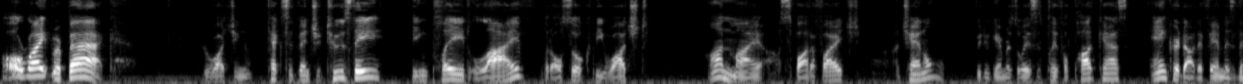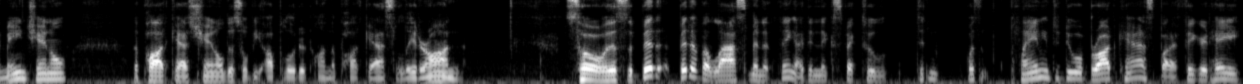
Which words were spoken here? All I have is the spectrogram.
All right, we're back. You're watching Text Adventure Tuesday being played live, but also can be watched on my Spotify channel, Video Gamers Oasis Playful Podcast. Anchor.fm is the main channel, the podcast channel. This will be uploaded on the podcast later on. So this is a bit bit of a last minute thing. I didn't expect to didn't wasn't planning to do a broadcast, but I figured, hey,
